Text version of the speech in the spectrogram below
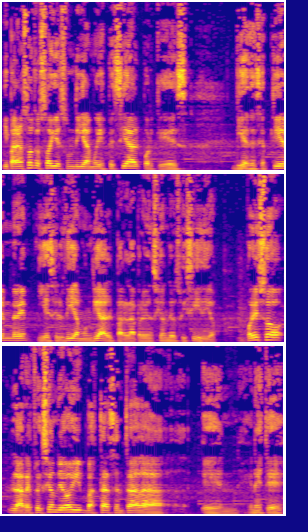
Y para nosotros hoy es un día muy especial porque es 10 de septiembre y es el Día Mundial para la Prevención del Suicidio. Por eso la reflexión de hoy va a estar centrada en, este,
